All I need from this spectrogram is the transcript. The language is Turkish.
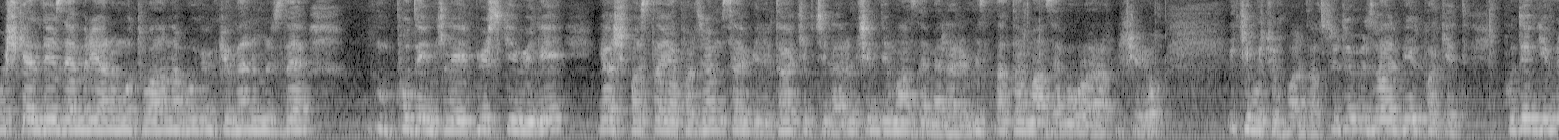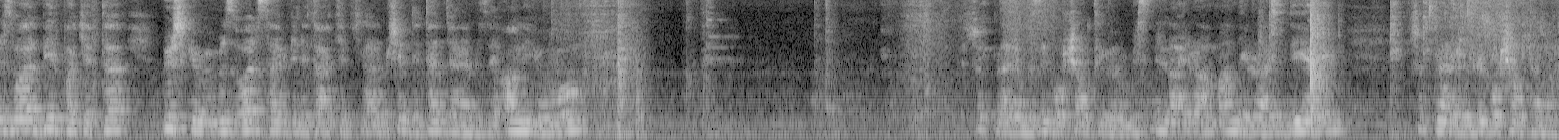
Hoş geldiniz Emriyan'ın mutfağına. Bugünkü menümüzde pudingli, bisküvili yaş pasta yapacağım sevgili takipçilerim. Şimdi malzemelerimiz, zaten malzeme olarak bir şey yok. İki buçuk bardak sütümüz var, bir paket pudingimiz var, bir pakette bisküvimiz var sevgili takipçilerim. Şimdi tenceremizi alıyorum. Sütlerimizi boşaltıyorum. Bismillahirrahmanirrahim diyelim. Sütlerimizi boşaltalım.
